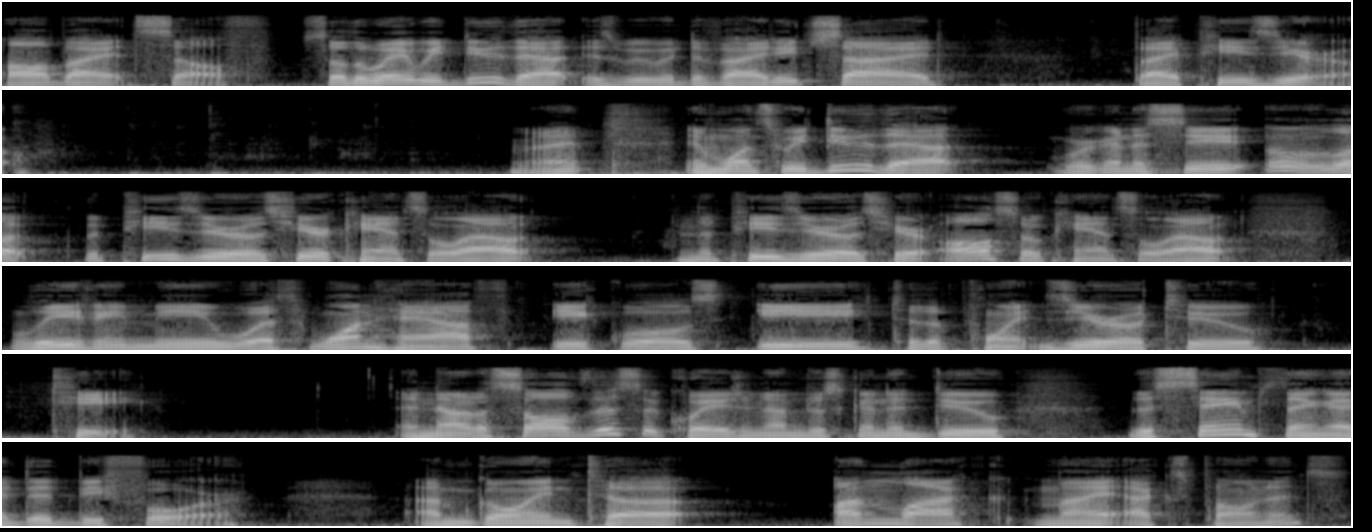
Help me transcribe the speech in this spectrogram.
all by itself. So the way we do that is we would divide each side by p0. Right? And once we do that, we're going to see, oh, look, the p0s here cancel out, and the p0s here also cancel out, leaving me with 1 half equals e to the 0.02 t. And now to solve this equation, I'm just going to do the same thing I did before. I'm going to unlock my exponents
